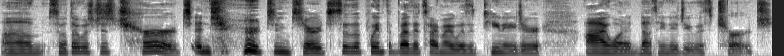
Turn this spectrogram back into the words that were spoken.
Um, so there was just church and church and church to the point that by the time I was a teenager, I wanted nothing to do with church.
